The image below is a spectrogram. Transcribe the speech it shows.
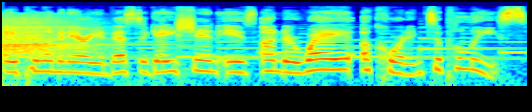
A preliminary investigation is underway, according to police.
